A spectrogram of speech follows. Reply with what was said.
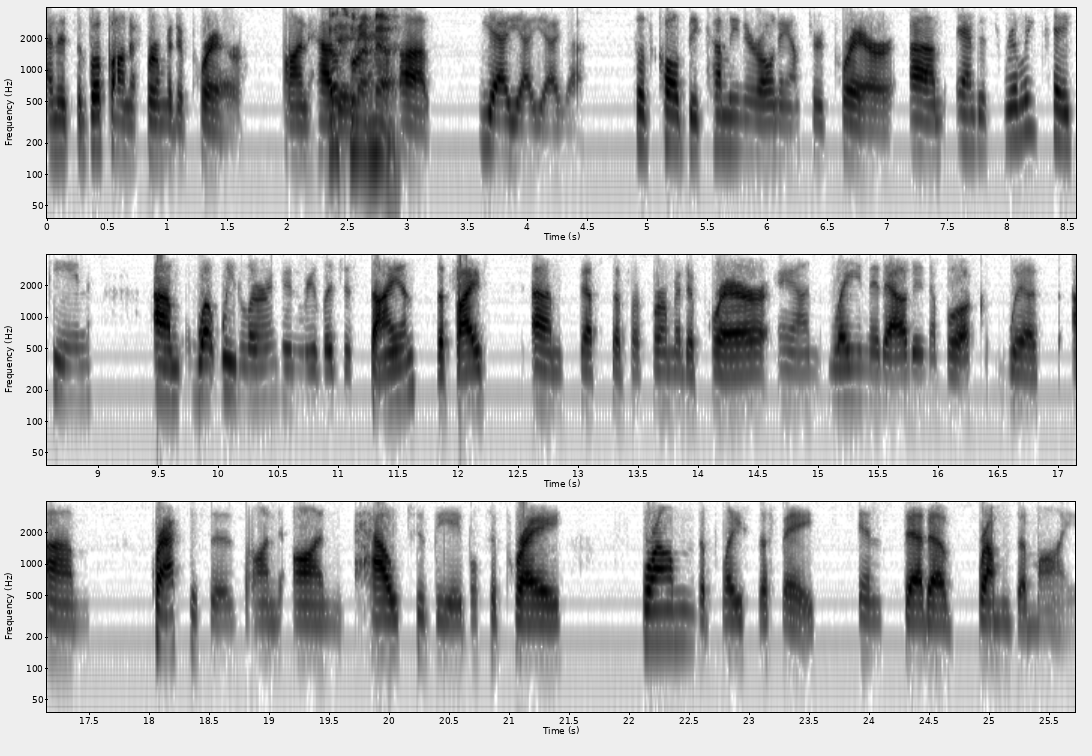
And it's a book on affirmative prayer, on how That's to. what I meant. Uh, yeah, yeah, yeah, yeah. So it's called Becoming Your Own Answered Prayer. Um, and it's really taking um, what we learned in religious science, the five um, steps of affirmative prayer, and laying it out in a book with um, practices on on how to be able to pray from the place of faith instead of from the mind.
